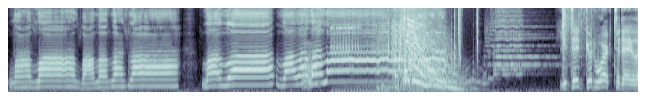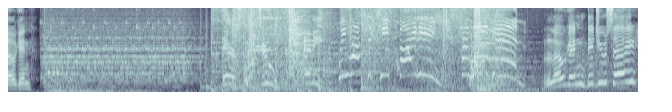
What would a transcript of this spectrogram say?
La la la la la la La la la la la la. You did good work today, Logan. Logan! Did you say?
